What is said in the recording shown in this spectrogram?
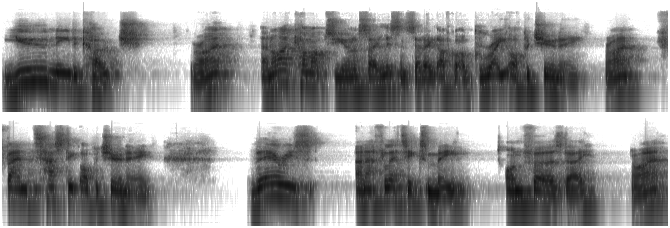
You need a coach, right? And I come up to you and I say, listen, Sadiq, I've got a great opportunity, right? Fantastic opportunity. There is an athletics meet on Thursday, right?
